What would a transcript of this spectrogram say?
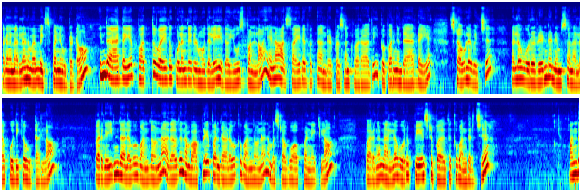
பாருங்கள் நல்லா நம்ம மிக்ஸ் பண்ணி விட்டுட்டோம். இந்த ஆட்டையை பத்து வயது குழந்தைகள் முதலே இதை யூஸ் பண்ணலாம். ஏன்னா சைடு எஃபெக்ட் ஹண்ட்ரட் பர்சன்ட் வராது. இப்போ பாருங்கள் இந்த ஆட்டையை ஸ்டவ்வில் வச்சு நல்லா ஒரு ரெண்டு நிமிஷம் நல்லா கொதிக்க விட்டுடலாம் பாருங்கள் இந்த அளவு வந்தோன்னே அதாவது நம்ம அப்ளை பண்ணுற அளவுக்கு வந்தோன்னே நம்ம ஸ்டவ் ஆஃப் பண்ணிக்கலாம். பாருங்கள் நல்லா ஒரு பேஸ்ட்டு பதத்துக்கு வந்துருச்சு. அந்த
